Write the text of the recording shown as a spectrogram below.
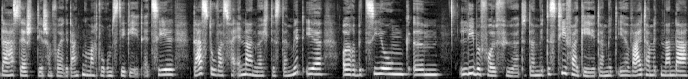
Da hast du dir schon vorher Gedanken gemacht, worum es dir geht. Erzähl, dass du was verändern möchtest, damit ihr eure Beziehung ähm, liebevoll führt, damit es tiefer geht, damit ihr weiter miteinander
